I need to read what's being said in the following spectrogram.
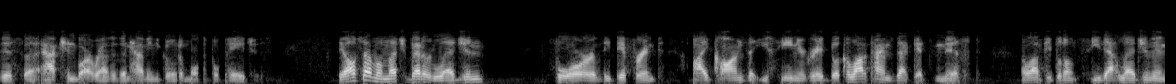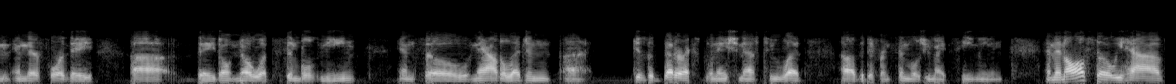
this uh, action bar rather than having to go to multiple pages. They also have a much better legend for the different icons that you see in your gradebook. A lot of times that gets missed. A lot of people don't see that legend and, and therefore they, uh, they don't know what symbols mean. And so now the legend uh, gives a better explanation as to what uh, the different symbols you might see mean. And then also we have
